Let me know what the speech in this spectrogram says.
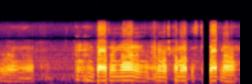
We're on the bathroom line and we're pretty much coming up the stack now.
